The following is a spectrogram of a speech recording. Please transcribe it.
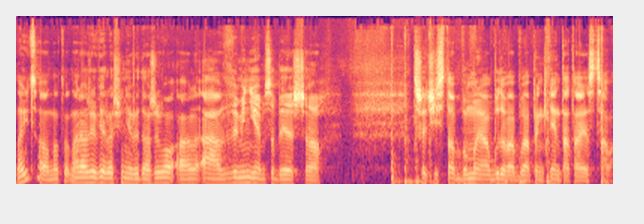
No i co? No to na razie wiele się nie wydarzyło, ale... A, wymieniłem sobie jeszcze o trzeci stop, bo moja obudowa była pęknięta, ta jest cała.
